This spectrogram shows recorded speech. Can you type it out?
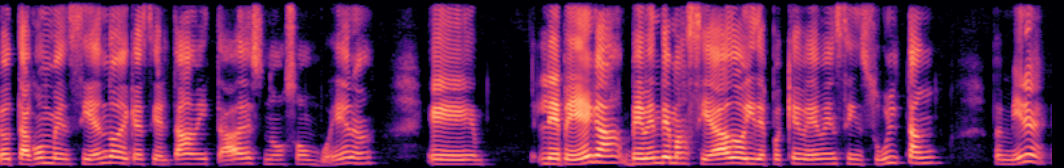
lo está convenciendo de que ciertas amistades no son buenas, eh, le pega, beben demasiado y después que beben se insultan. Pues mire,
